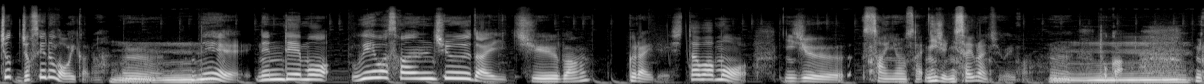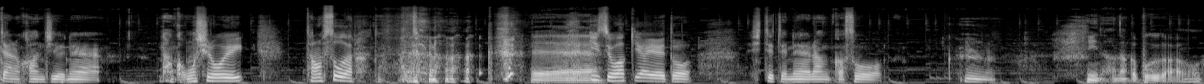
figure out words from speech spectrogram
ちょっと女性の方が多いかな。ううんん。で、年齢も、上は30代中盤ぐらいで、下はもう23、4歳、22歳ぐらいの人がいるかな。うん。とか、うんみたいな感じでね、なんか面白い、楽しそうだなと思って。へーいいですよ、和気あいあいとしててね、なんかそう。うん。いいな。なんか僕がお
